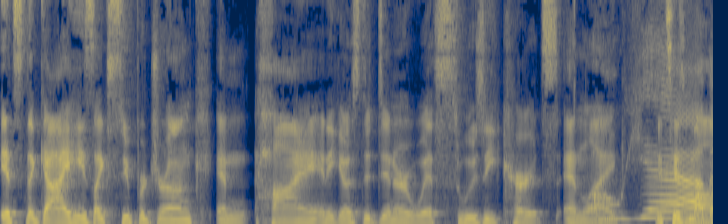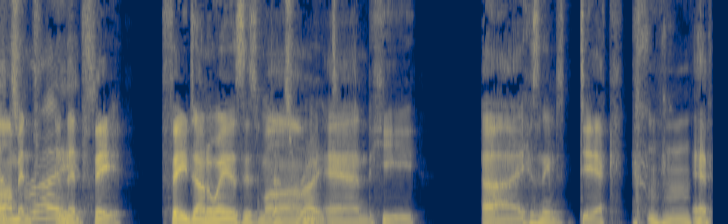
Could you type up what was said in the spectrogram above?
It's the guy. He's like super drunk and high, and he goes to dinner with Swoosie Kurtz, and like oh yeah, it's his mom, and right. and then Faye Faye Dunaway is his mom, right. and he uh his name's Dick Mm-hmm. and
